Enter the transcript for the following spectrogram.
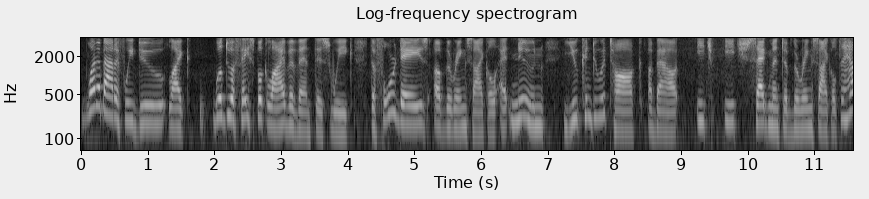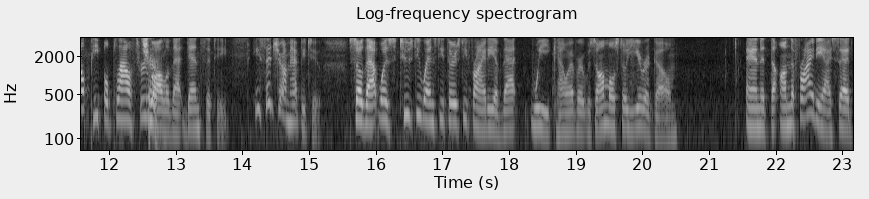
what about if we do like we'll do a Facebook live event this week, the 4 days of the ring cycle at noon, you can do a talk about each each segment of the ring cycle to help people plow through Sure. all of that density. He said, "Sure, I'm happy to." So that was Tuesday, Wednesday, Thursday, Friday of that week. However, it was almost a year ago. And at the on the Friday, I said,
